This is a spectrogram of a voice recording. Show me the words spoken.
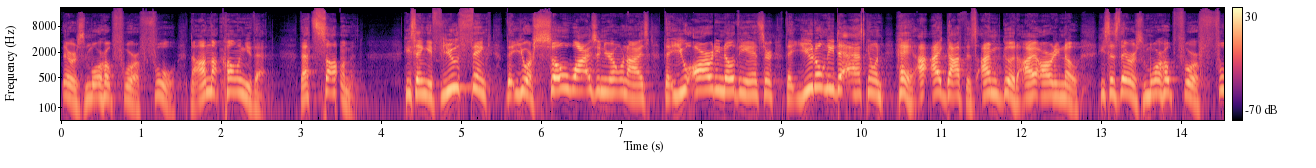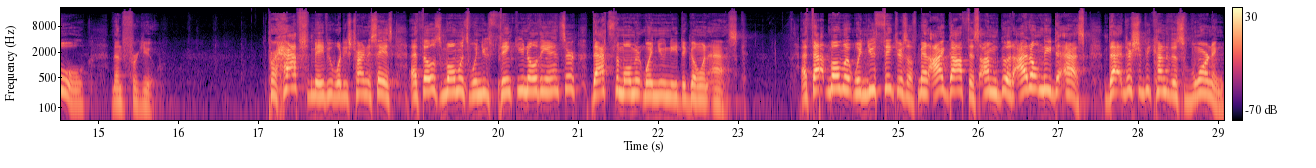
There is more hope for a fool. Now, I'm not calling you that. That's Solomon. He's saying if you think that you are so wise in your own eyes that you already know the answer, that you don't need to ask anyone, hey, I, I got this, I'm good, I already know. He says there is more hope for a fool than for you. Perhaps maybe what he's trying to say is at those moments when you think you know the answer, that's the moment when you need to go and ask. At that moment, when you think to yourself, man, I got this, I'm good, I don't need to ask, that there should be kind of this warning,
